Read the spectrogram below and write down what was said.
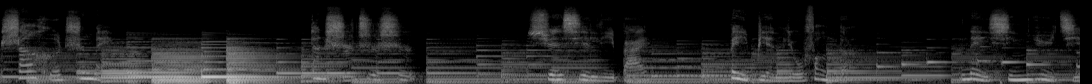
山河之美，但实质是宣泄李白被贬流放的内心郁结。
